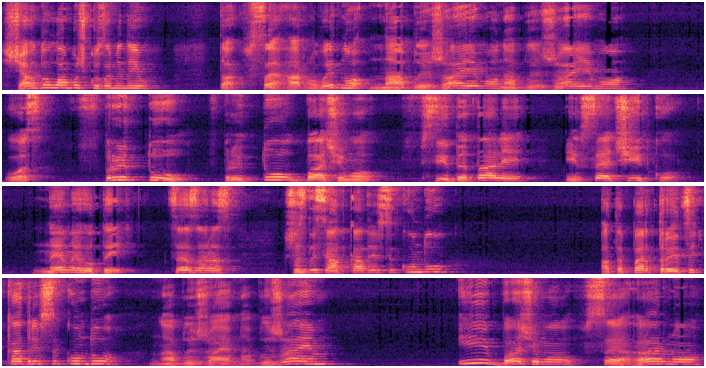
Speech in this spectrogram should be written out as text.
Ще одну лампочку замінив. Так, все гарно видно. Наближаємо, наближаємо. Ось, впритул. Впритул бачимо всі деталі і все чітко. Не миготить. Це зараз 60 кадрів в секунду. А тепер 30 кадрів в секунду. Наближаємо, наближаємо. І бачимо все гарно.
